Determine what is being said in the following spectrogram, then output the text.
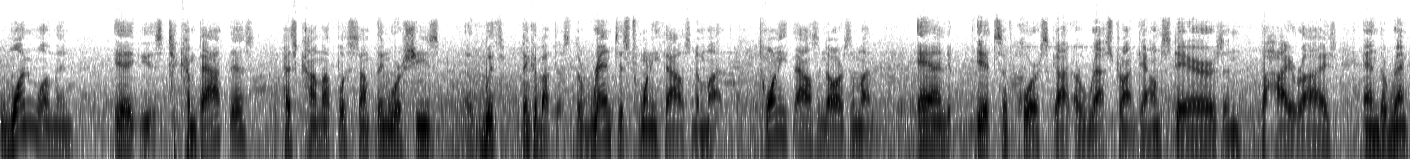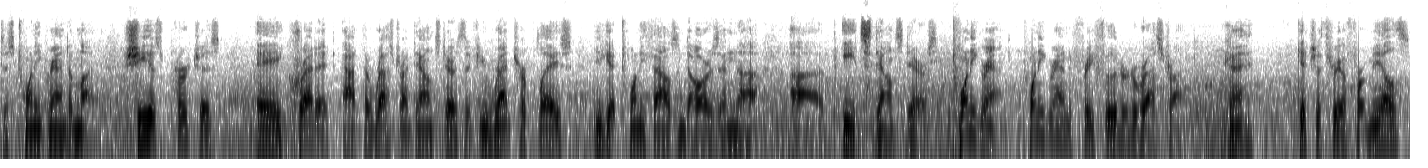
One woman is to combat this has come up with something where she's with think about this the rent is 20000 a month $20000 a month and it's of course got a restaurant downstairs and the high rise and the rent is 20 grand a month she has purchased a credit at the restaurant downstairs if you rent her place you get $20000 in uh, uh, eats downstairs 20 grand 20 grand of free food at a restaurant okay get you three or four meals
